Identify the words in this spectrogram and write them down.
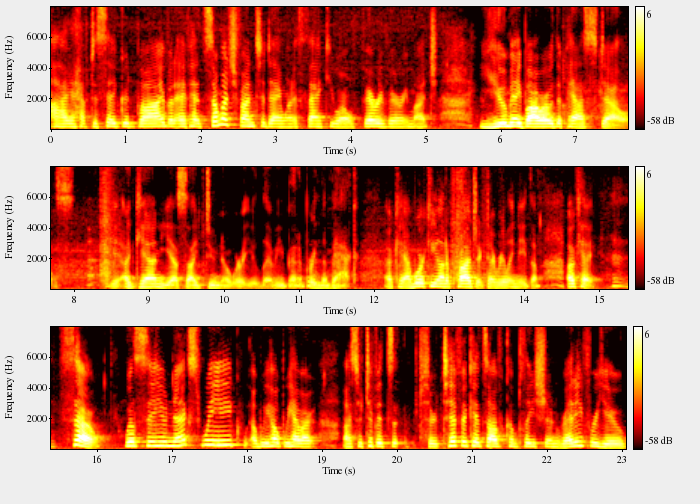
I have to say goodbye, but I've had so much fun today. I want to thank you all very, very much. You may borrow the pastels. Yeah, again, yes, I do know where you live. You better bring them back. Okay, I'm working on a project. I really need them. Okay, so we'll see you next week. Uh, We hope we have our uh, certificates, certificates of completion ready for you,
